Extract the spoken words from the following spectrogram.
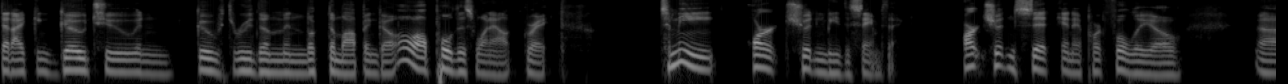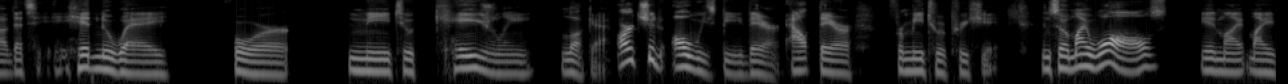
that I can go to and go through them and look them up and go, "Oh, I'll pull this one out." Great to me, art shouldn't be the same thing. Art shouldn't sit in a portfolio uh, that's hidden away for me to occasionally look at. Art should always be there, out there for me to appreciate. And so my walls in my my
